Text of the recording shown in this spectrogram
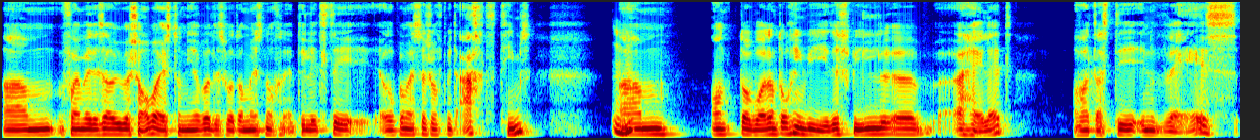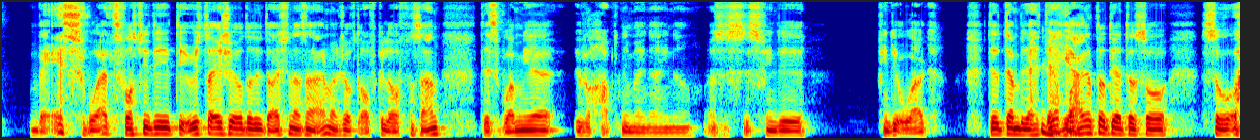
Ähm, vor allem, weil das auch ein überschaubares Turnier war. Das war damals noch die letzte Europameisterschaft mit acht Teams. Ähm, und da war dann doch irgendwie jedes Spiel äh, ein Highlight. Aber dass die in weiß, weiß-schwarz, fast wie die, die österreichische oder die deutsche Nationalmannschaft aufgelaufen sind, das war mir überhaupt nicht mehr in Erinnerung. Also das, das finde ich, finde ich arg. Der, der, der, der Ja, da, der da so, so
